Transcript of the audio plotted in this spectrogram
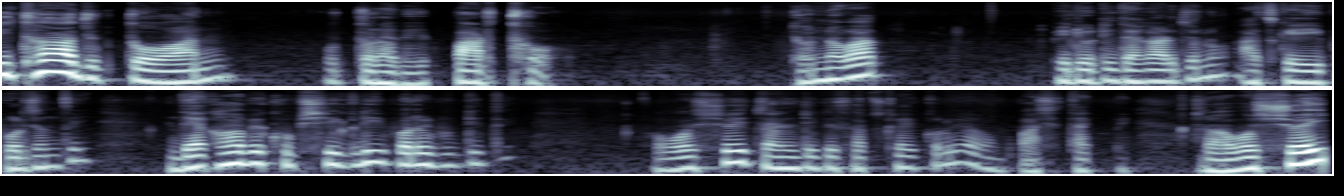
পৃথা যুক্ত ওয়ান, উত্তর হবে, পার্থ। ধন্যবাদ। ভিডিওটি দেখার জন্য আজকে এই পর্যন্তই। দেখা হবে খুব শীঘ্রই পরের ভিডিওতে। অবশ্যই চ্যানেলটিকে সাবস্ক্রাইব করবে এবং পাশে থাকবে। আর অবশ্যই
